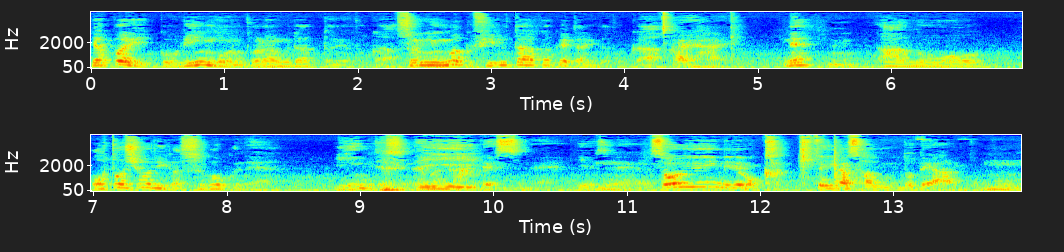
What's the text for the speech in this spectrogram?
やっぱりこうリンゴのドラムだったりだとかそれにうまくフィルターかけたりだとか、はいはい。ね、うん、あの音処理がすごくねいいんですね、いいですね。いいですね、うん、そういう意味でも画期的なサウンドであると、うん、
